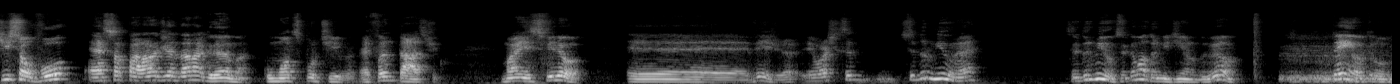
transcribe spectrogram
te salvou essa parada de andar na grama com moto esportiva. É fantástico. Mas, filho, é... veja, eu acho que você, dormiu, né? Você dormiu, você deu uma dormidinha, não dormiu? Não tem outro,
